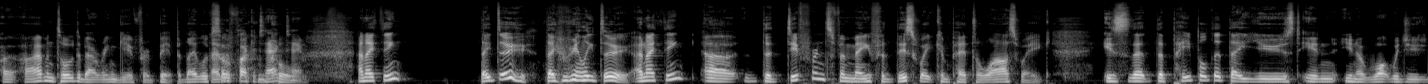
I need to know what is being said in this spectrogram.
I, I haven't talked about ring gear for a bit, but they look They so look like a fucking tag cool. team. And I think they do. They really do. And I think uh, the difference for me for this week compared to last week is that the people that they used in, you know, what would you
